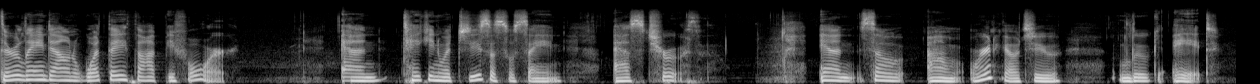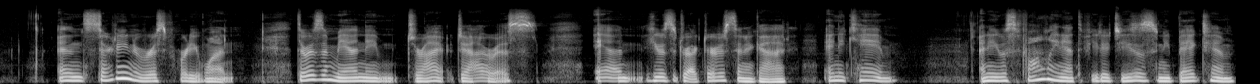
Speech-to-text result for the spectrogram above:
They're laying down what they thought before and taking what Jesus was saying as truth. And so um, we're going to go to Luke 8. And starting in verse 41, there was a man named Jairus, and he was the director of a synagogue, and he came and he was falling at the feet of Jesus and he begged him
